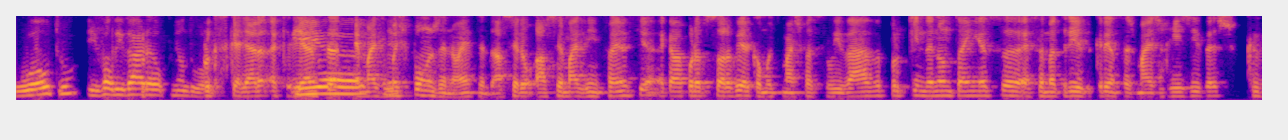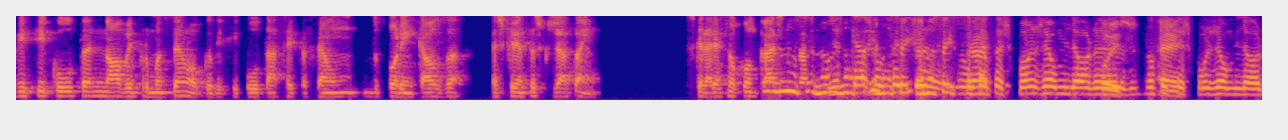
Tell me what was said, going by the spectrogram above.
o outro e validar a opinião do outro. Porque se calhar a criança e, é mais uma esponja, não é? Portanto, ao, ser, ao ser mais infância, acaba por absorver com muito mais facilidade, porque ainda não tem essa, essa matriz de crenças mais rígidas que dificulta nova informação ou que dificulta a aceitação de pôr em causa as crenças que já tem. Se calhar esse é o contraste. Não sei, não, não, sei, não sei, se, não sei se, será... se a esponja é o melhor. Pois, não sei é. se a esponja é o melhor,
